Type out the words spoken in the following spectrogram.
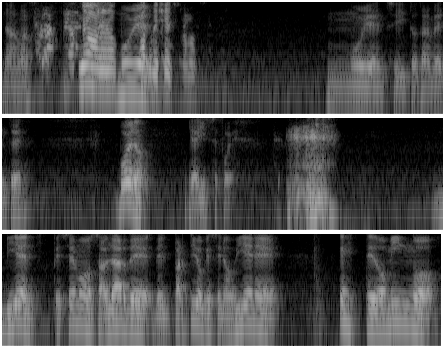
Nada más. No, no, no. Muy bien. porque Jets nomás. Muy bien, sí, totalmente. Bueno, y ahí se fue. Bien, empecemos a hablar de- del partido que se nos viene este domingo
